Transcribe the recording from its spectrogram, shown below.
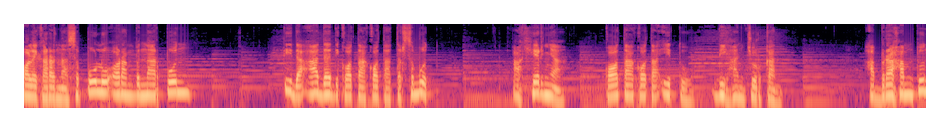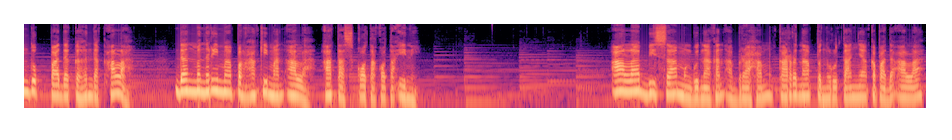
Oleh karena sepuluh orang benar pun tidak ada di kota-kota tersebut. Akhirnya, kota-kota itu dihancurkan. Abraham tunduk pada kehendak Allah dan menerima penghakiman Allah atas kota-kota ini. Allah bisa menggunakan Abraham karena penurutannya kepada Allah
